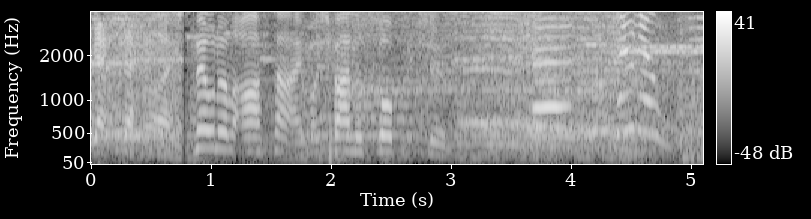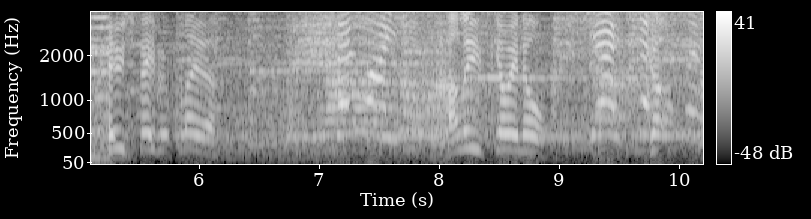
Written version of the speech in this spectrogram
Yes, definitely. It's nil nil at half time. What's your final score prediction? Um, 2 0. Who's your favourite player? Ben White. Are Leeds going up? Yes, definitely.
